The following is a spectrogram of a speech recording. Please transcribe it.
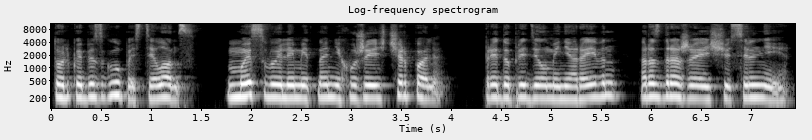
«Только без глупости, Ланс. Мы свой лимит на них уже исчерпали», – предупредил меня Рейвен, раздражая еще сильнее.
